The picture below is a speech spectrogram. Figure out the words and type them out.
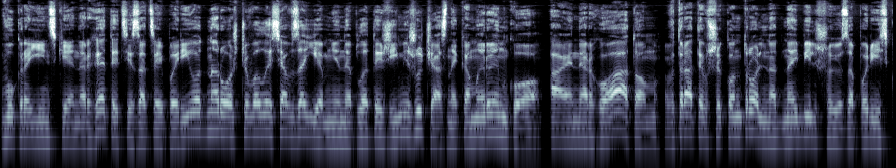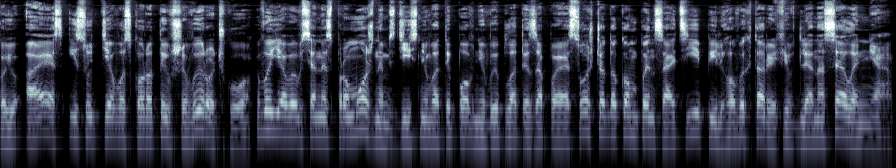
В українській енергетиці за цей період нарощувалися взаємні неплатежі між учасниками ринку. А енергоатом, втративши контроль над найбільшою Запорізькою АЕС і суттєво скоротивши виручку, виявився неспроможним здійснювати повні виплати за ПСО щодо компенсації пільгових тарифів для населення.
